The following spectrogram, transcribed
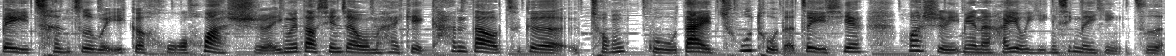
被称之为一个活化石，因为到现在我们还可以看到这个从古代出土的这一些化石里面呢，还有银杏的影子。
